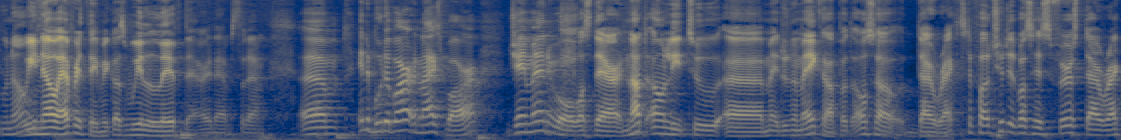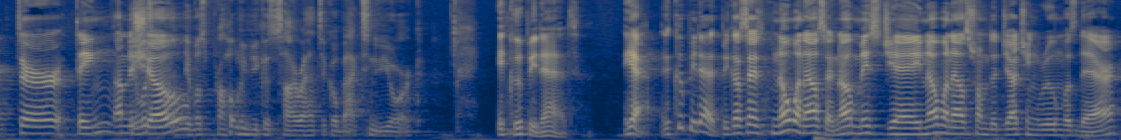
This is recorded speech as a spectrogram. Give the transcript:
Who knows? We know everything because we live there in Amsterdam. Um, in the Buddha bar, a nice bar. Jay Manuel was there not only to uh, do the makeup, but also direct the photo shoot. It was his first director thing on the It was, show. it was probably because Tyra had to go back to New York. It could be that. Yeah, it could be that because there's no one else there. No Miss J, no one else from the judging room was there.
